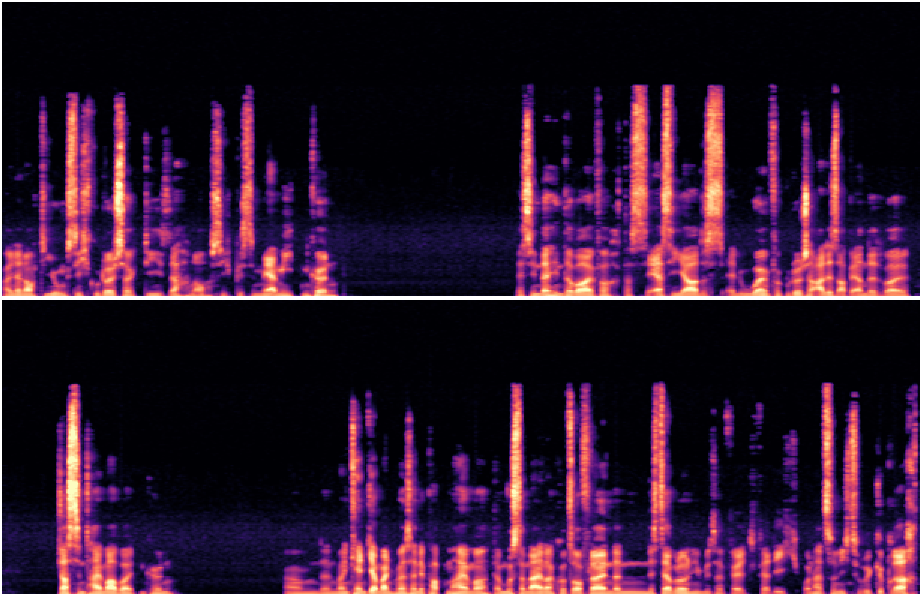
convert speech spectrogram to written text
weil dann auch die Jungs sich gut Deutsch sagt, die Sachen auch sich ein bisschen mehr mieten können. Der Sinn dahinter war einfach, dass das erste Jahr das LU einfach gut Deutsch alles aberntet, weil just in time arbeiten können. Ähm, denn man kennt ja manchmal seine Pappenheimer, da muss dann einer kurz offline, dann ist der aber noch nicht mit seinem Feld fertig und hat es noch nicht zurückgebracht.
